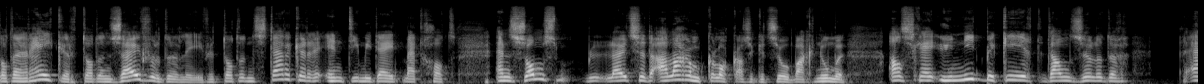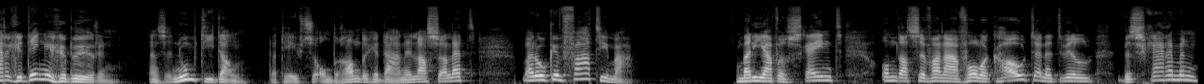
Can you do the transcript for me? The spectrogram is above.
tot een rijker, tot een zuiverder leven, tot een sterkere intimiteit met God. En soms luidt ze de alarmklok, als ik het zo mag noemen. Als gij u niet bekeert, dan zullen er erge dingen gebeuren. En ze noemt die dan. Dat heeft ze onder andere gedaan in La maar ook in Fatima. Maria verschijnt omdat ze van haar volk houdt en het wil beschermen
